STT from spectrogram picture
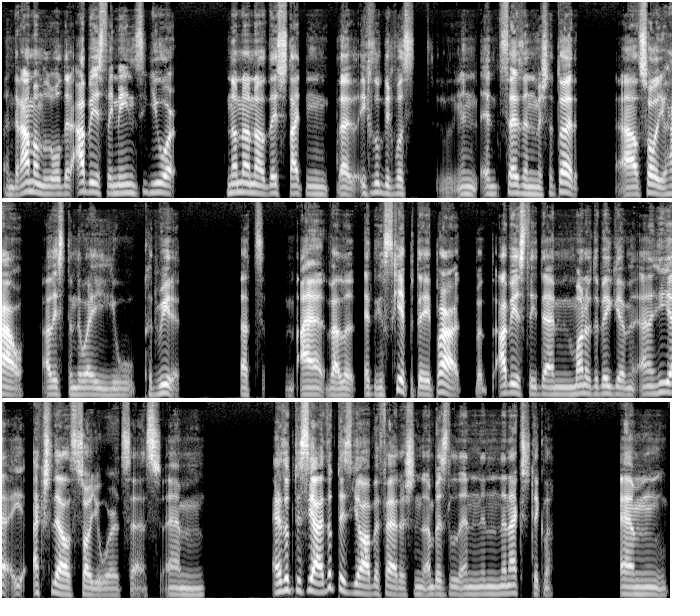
And the Rambam well, that obviously means you are, no, no, no, this steht in, uh, ich look, was, in, it says in Mishnah Torah. I'll show you how, at least in the way you could read it. That's I well it, it skip the part, but obviously then one of the big and he, he actually I'll show you where it says. Um sagt es ja, er sagt es ja befährisch ein bisschen in, in the next stickler. Um,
